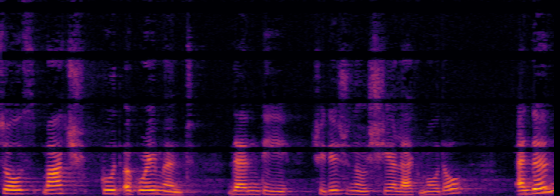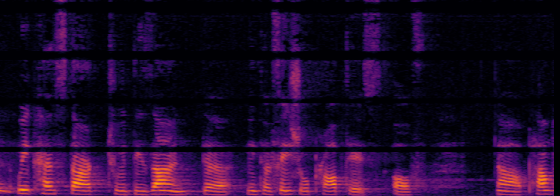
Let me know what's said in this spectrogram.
shows much good agreement than the traditional shear-lag model. And then we can start to design the interfacial properties of uh, plant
